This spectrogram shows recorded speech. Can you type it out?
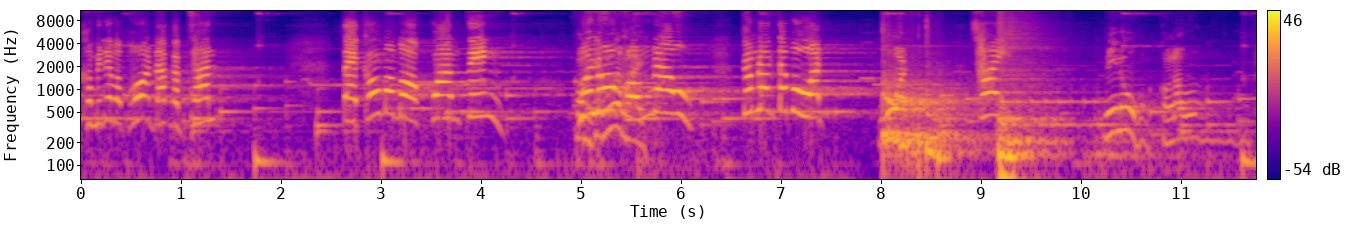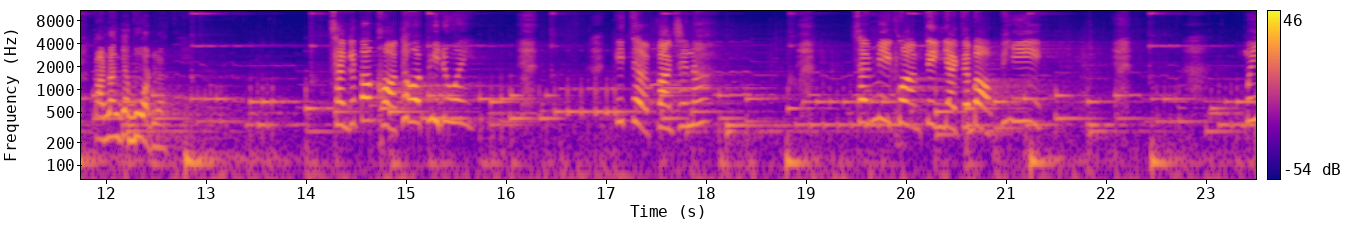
เขาไม่ได้มาพอดรักกับฉัน แต่เขามาบอกความจริงว่าลูกของเรากำลังจะบวช บวชใช่ นี่ลูกของเรากำลังจะบวชเลยฉันก็ต้องขอโทษพี่ด้วย พี่เจิดฟังฉันนะ ฉันมีความจริงอยากจะบอกพี่ เมื่อ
